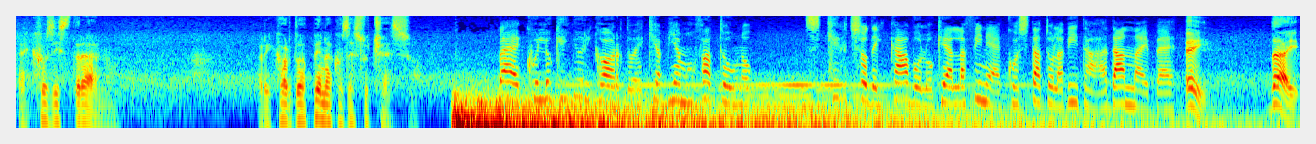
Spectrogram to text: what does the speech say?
È così strano. Ricordo appena cos'è successo. Beh, quello che io ricordo è che abbiamo fatto uno scherzo del cavolo che alla fine è costato la vita ad Anna e Beth. Ehi, dai,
